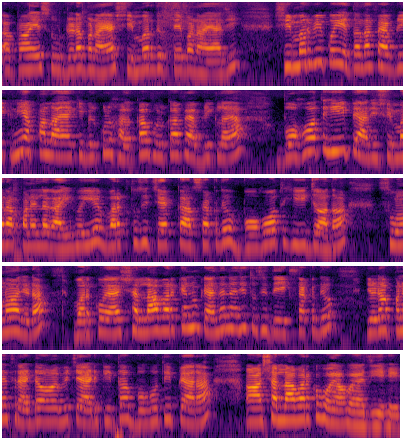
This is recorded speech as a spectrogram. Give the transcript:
ਆਪਾਂ ਇਹ ਸੂਟ ਜਿਹੜਾ ਬਣਾਇਆ, ਸ਼ਿਮਰ ਦੇ ਉੱਤੇ ਬਣਾਇਆ ਜੀ। ਸ਼ਿਮਰ ਵੀ ਕੋਈ ਇਦਾਂ ਦਾ ਫੈਬਰਿਕ ਨਹੀਂ ਆਪਾਂ ਲਾਇਆ ਕਿ ਬਿਲਕੁਲ ਹਲਕਾ ਫੁਲਕਾ ਫੈਬਰਿਕ ਲਾਇਆ। ਬਹੁਤ ਹੀ ਪਿਆਰੀ ਸ਼ਿਮਰ ਆਪਾਂ ਨੇ ਲਗਾਈ ਹੋਈ ਹੈ। ਵਰਕ ਤੁਸੀਂ ਚੈੱਕ ਕਰ ਸਕਦੇ ਹੋ। ਬਹੁਤ ਹੀ ਜ਼ਿਆਦਾ ਸੋਹਣਾ ਜਿਹੜਾ ਵਰਕ ਹੋਇਆ ਹੈ। ਛੱਲਾ ਵਰਕ ਇਹਨੂੰ ਕਹਿੰਦੇ ਨੇ ਜੀ, ਤੁਸੀਂ ਦੇਖ ਸਕਦੇ ਹੋ। ਜਿਹੜਾ ਆਪਾਂ ਨੇ ਥ੍ਰੈਡ ਵਿੱਚ ਐਡ ਕੀਤਾ, ਬਹੁਤ ਹੀ ਪਿਆਰਾ, ਅਹ, ਛੱਲਾ ਵਰਕ ਹੋਇਆ ਹੋਇਆ ਜੀ ਇਹ।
